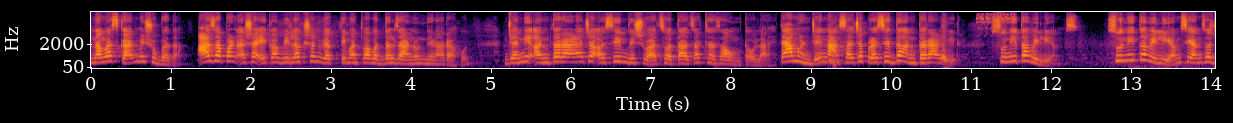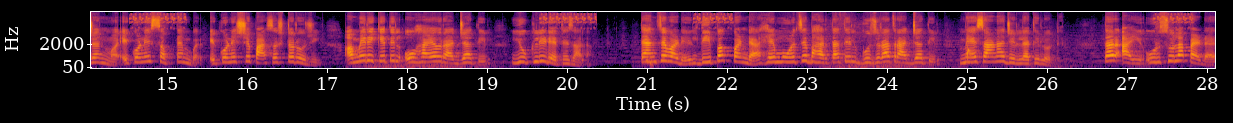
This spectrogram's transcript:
नमस्कार मी शुभदा. आज आपण अशा एका विलक्षण व्यक्तिमत्वाबद्दल जाणून घेणार आहोत ज्यांनी अंतराळाच्या असीम विश्वात स्वतःचा ठसा उमटवला आहे. त्या म्हणजे नासाच्या प्रसिद्ध अंतराळवीर सुनीता विलियम्स. सुनीता विलियम्स यांचा जन्म एकोणीस सप्टेंबर एकोणीसशे पासष्ट रोजी अमेरिकेतील ओहायो राज्यातील युक्लिड येथे झाला. त्यांचे वडील दीपक पंड्या हे मूळचे भारतातील गुजरात राज्यातील मेहसाणा जिल्ह्यातील होते. तर आई उर्सुला पॅडर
